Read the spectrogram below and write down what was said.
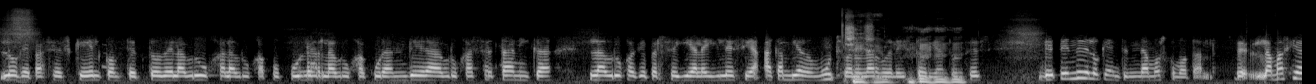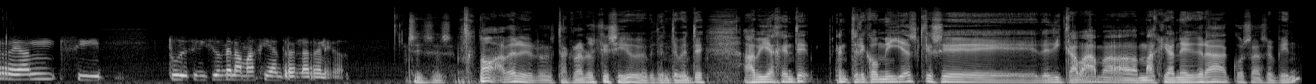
Lo que pasa es que el concepto de la bruja, la bruja popular, la bruja curandera, la bruja satánica, la bruja que perseguía a la iglesia, ha cambiado mucho a Sí, lo largo sí. de la historia. Entonces, depende de lo que entendamos como tal. La magia real, si tu definición de la magia entra en la realidad. Sí, sí, sí. No, a ver, está claro es que sí, evidentemente había gente, entre comillas, que se dedicaba a magia negra, a cosas, en fin,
